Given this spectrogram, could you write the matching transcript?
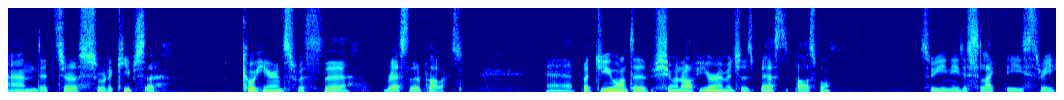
and it just sort of keeps a coherence with the rest of the products. Uh, but you want to show off your image as best as possible. So you need to select these three.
